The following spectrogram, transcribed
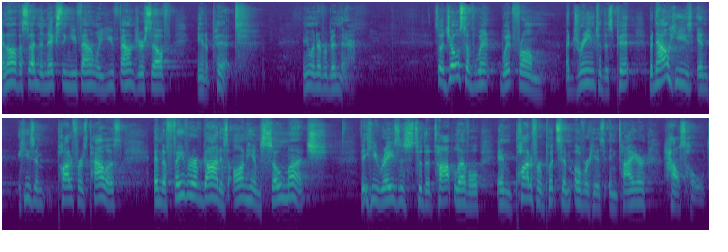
and all of a sudden the next thing you found was you found yourself in a pit. Anyone ever been there? So Joseph went, went from a dream to this pit, but now he's in, he's in Potiphar's palace, and the favor of God is on him so much that he raises to the top level, and Potiphar puts him over his entire household.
